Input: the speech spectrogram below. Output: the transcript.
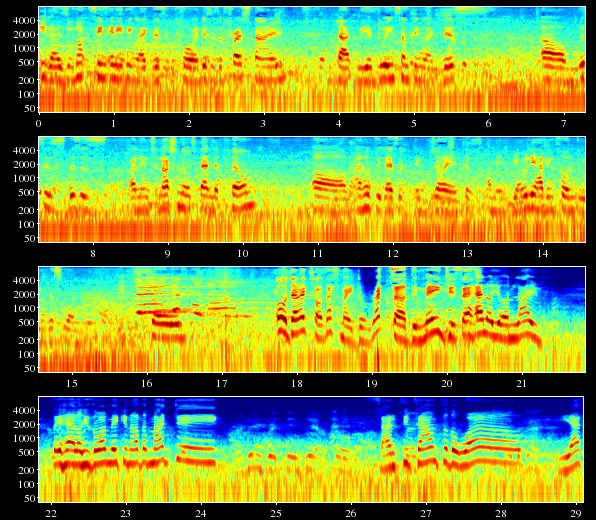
You guys have not seen anything like this before. This is the first time that we are doing something like this. Um, this is this is an international standard film. Um, I hope you guys enjoy it because I mean we are really having fun doing this one. So, oh, director, that's my director, Dimeji. Say hello, you're on live. Say hello. He's the one making all the magic. Shanty Town to the world. Yes,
